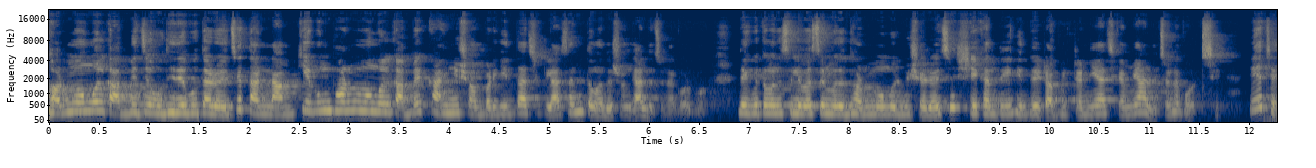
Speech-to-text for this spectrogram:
ধর্মমঙ্গল কাব্যের যে অধিদেবতা রয়েছে, তার নাম কি এবং ধর্মমঙ্গল কাব্যের কাহিনী সম্পর্কে কিন্তু আজকে ক্লাস আমি তোমাদের সঙ্গে আলোচনা করব। দেখবে তোমাদের সিলেবাসের মধ্যে ধর্মমঙ্গল বিষয় রয়েছে, সেখান থেকে কিন্তু এই টপিকটা নিয়ে আজকে আমি আলোচনা করছি। ঠিক আছে?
